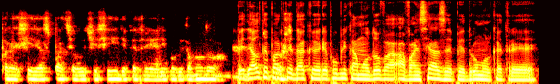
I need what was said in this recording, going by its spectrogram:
părăsirea spațiului CSI de către Republica Moldova. Pe de altă parte, dacă Republica Moldova avansează pe drumul către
